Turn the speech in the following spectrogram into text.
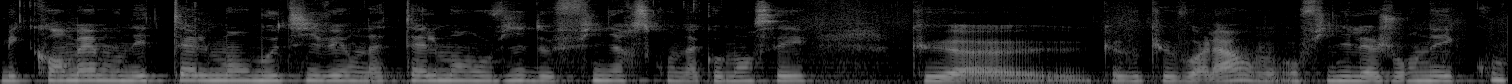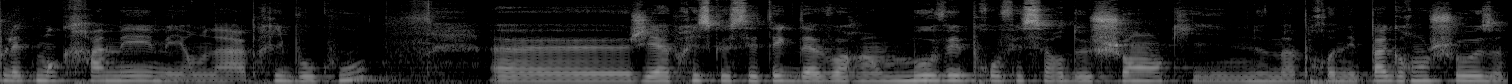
mais quand même on est tellement motivé, on a tellement envie de finir ce qu'on a commencé que, euh, voilà, on, finit la journée complètement cramé, mais on a appris beaucoup. Euh, j'ai appris ce que c'était que d'avoir un mauvais professeur de chant qui ne m'apprenait pas grand-chose,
